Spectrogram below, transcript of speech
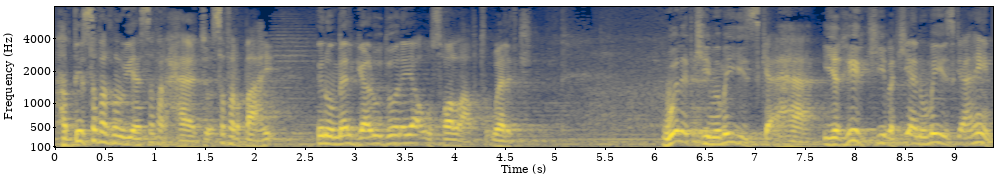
Haddii safarkan yahay safar xaajo safar baahi inuu meel gaadhuu doonaya uu soo laabto waalidkii. Waladkii mumayiska ahaa iyo keyrkiiba kii aan mumayiska ahayn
